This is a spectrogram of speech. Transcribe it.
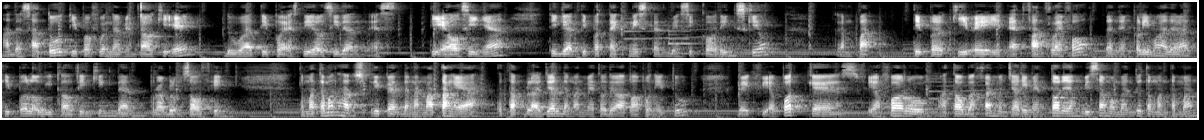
Ada satu tipe fundamental QA, dua tipe SDLC dan STLC-nya, tiga tipe teknis dan basic coding skill, keempat tipe QA in advanced level, dan yang kelima adalah tipe logical thinking dan problem solving. Teman-teman harus prepare dengan matang ya, tetap belajar dengan metode apa pun itu, baik via podcast, via forum, atau bahkan mencari mentor yang bisa membantu teman-teman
